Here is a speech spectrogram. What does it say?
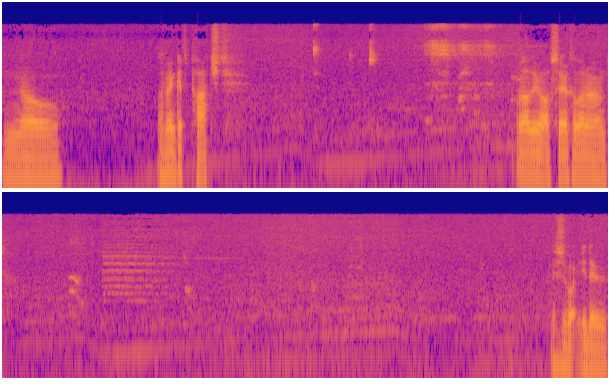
No. I think it's patched. Well, they all circle around. This is what you do.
